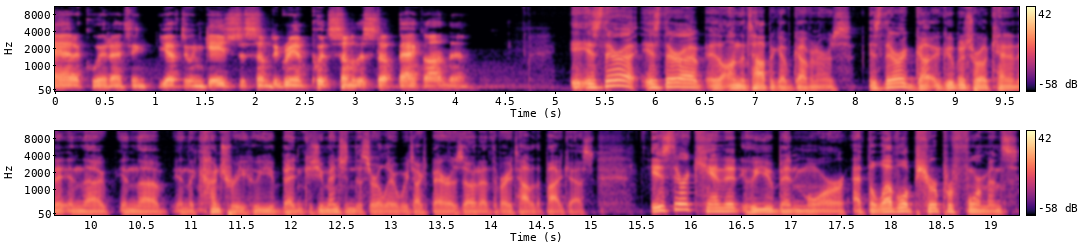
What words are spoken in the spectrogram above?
adequate. I think you have to engage to some degree and put some of the stuff back on them. Is there a is there a on the topic of governors? Is there a, gu- a gubernatorial candidate in the in the in the country who you've been because you mentioned this earlier? We talked about Arizona at the very top of the podcast. Is there a candidate who you've been more at the level of pure performance,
